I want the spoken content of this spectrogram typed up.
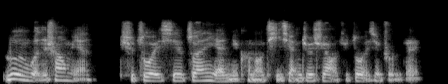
论文上面去做一些钻研，你可能提前就需要去做一些准备。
